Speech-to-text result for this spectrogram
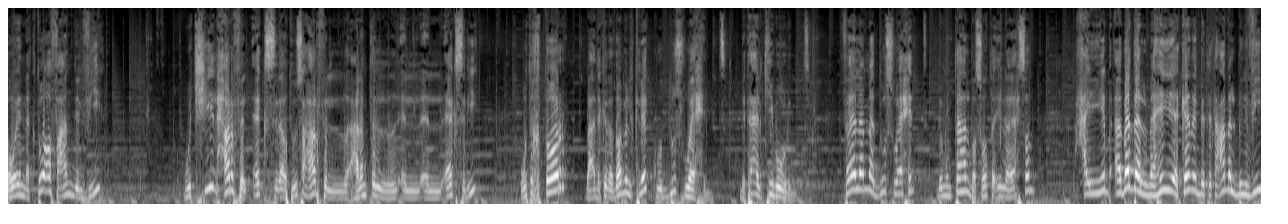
هو إنك تقف عند ال V وتشيل حرف ال X ده أو تدوس على حرف علامة ال- ال- ال X دي وتختار بعد كده double click وتدوس واحد بتاع ال keyboard. فلما تدوس واحد بمنتهى البساطة إيه اللي هيحصل؟ هيبقى بدل ما هي كانت بتتعمل بال V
